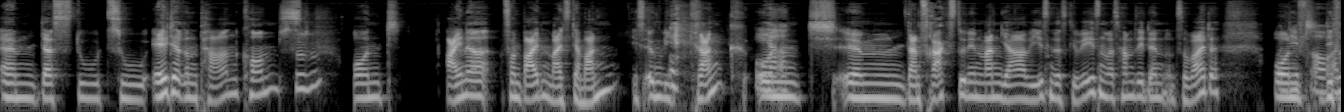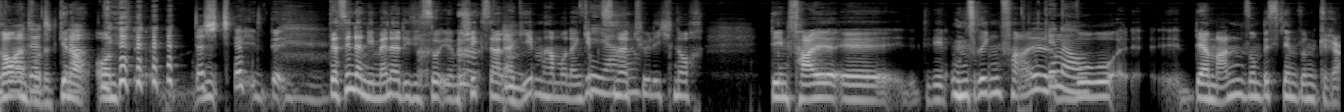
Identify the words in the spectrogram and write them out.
ähm, dass du zu älteren Paaren kommst Mhm. und einer von beiden, meist der Mann, ist irgendwie krank Ja. und ähm, dann fragst du den Mann, ja, wie ist denn das gewesen, was haben sie denn und so weiter. Und Und, die die Frau Frau, antwortet, antwortet, genau. ja. Und Das stimmt. d- Das sind dann die Männer, die sich so ihrem Schicksal ergeben haben. Und dann gibt es Ja. natürlich noch den Fall, äh, den unsrigen Fall, Genau. wo äh, der Mann so ein bisschen so ein Gra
